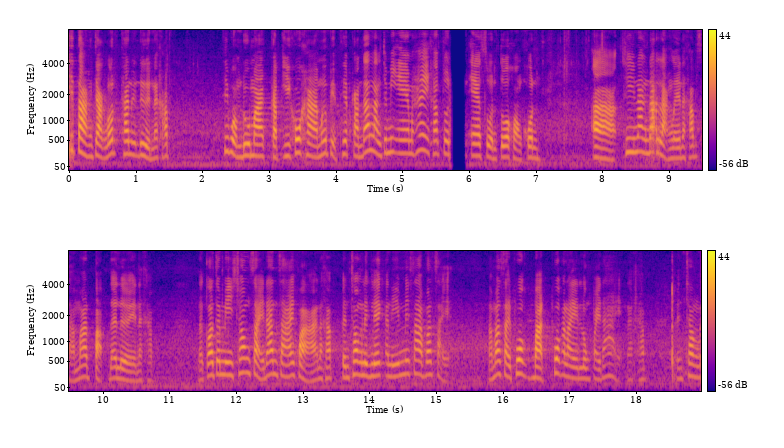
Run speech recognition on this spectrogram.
ที่ต่างจากรถคันอื่นๆนะครับ ที่ผมดูมากับ Eco Car เมื่อเปรียบเทียบกันด้านหลังจะมีแอร์มาให้ครับตัวแอร์ส่วนตัวของคนอ่าที่นั่งด้านหลังเลยนะครับ สามารถปรับได้เลยนะครับ แล้วก็จะมีช่องใส่ด้านซ้ายขวานะครับ เป็นช่องเล็กๆ อันนี้ไม่ทราบว่าใส่ สามารถใส่พวกบัตรพวกอะไรลงไปได้นะครับ เป็นช่องเ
